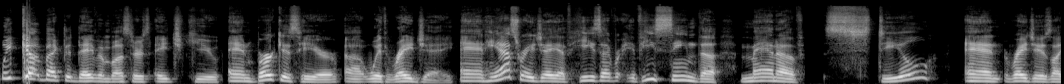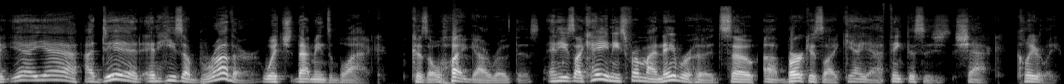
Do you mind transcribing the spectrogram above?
we cut back to Dave and Buster's HQ, and Burke is here uh, with Ray J, and he asks Ray J if he's ever if he's seen the Man of Steel, and Ray J is like, "Yeah, yeah, I did," and he's a brother, which that means black. Because a white guy wrote this. And he's like, hey, and he's from my neighborhood. So uh, Burke is like, yeah, yeah, I think this is Shaq clearly.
